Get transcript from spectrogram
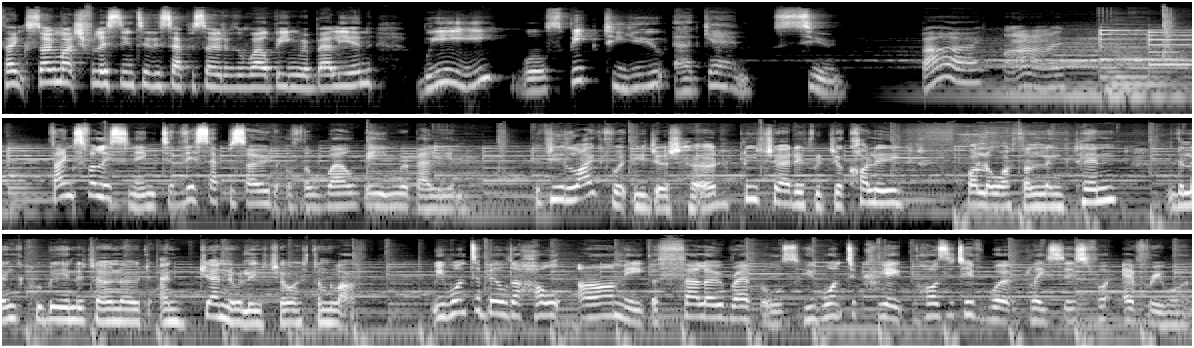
Thanks so much for listening to this episode of the Wellbeing Rebellion. We will speak to you again soon. Bye. Bye. Thanks for listening to this episode of the Wellbeing Rebellion. If you liked what you just heard, please share it with your colleagues, follow us on LinkedIn, the link will be in the show notes, and generally show us some love. We want to build a whole army of fellow rebels who want to create positive workplaces for everyone.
